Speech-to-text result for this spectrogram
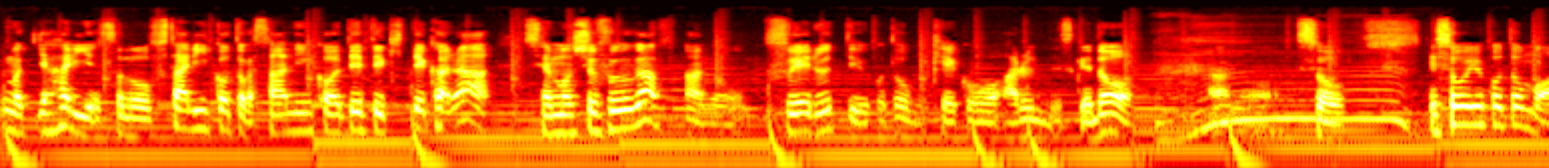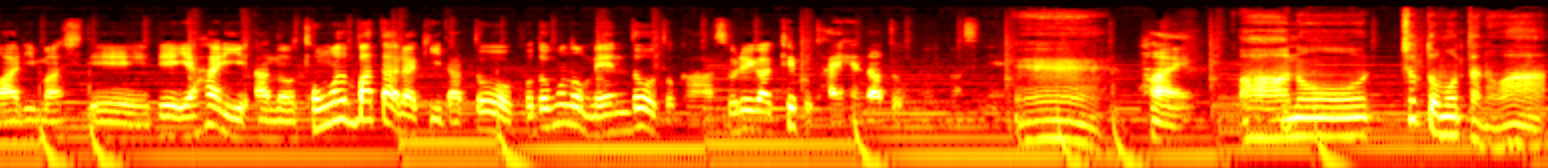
まあ、やはり、その、二人子とか三人子が出てきてから、専門主婦が、あの、増えるっていうことも傾向あるんですけど、あのそうでそういうこともありまして、で、やはり、あの、共働きだと、子供の面倒とか、それが結構大変だと思いますね。ええはい。あのちょっと思ったのは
